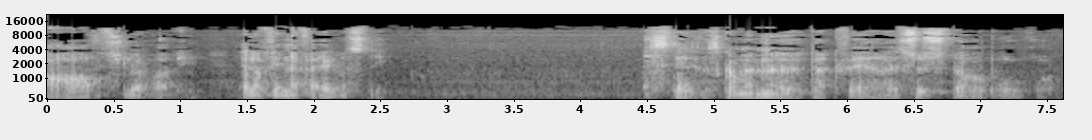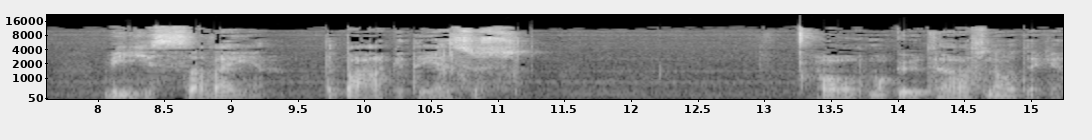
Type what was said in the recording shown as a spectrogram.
avsløre dem, eller finne feil hos dem. I stedet skal vi møte hver søster og bror og vise veien tilbake til Jesus. Å, må Gud være oss nådige.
